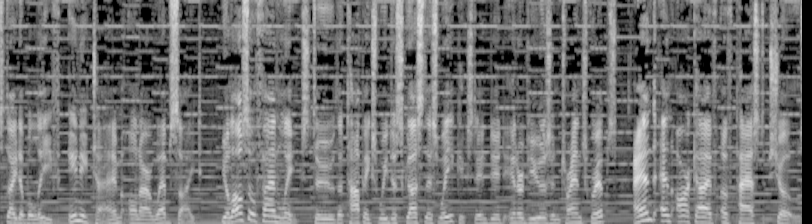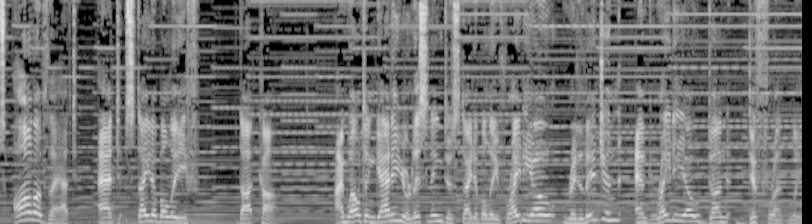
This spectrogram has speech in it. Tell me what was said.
State of Belief anytime on our website. You'll also find links to the topics we discussed this week, extended interviews and transcripts, and an archive of past shows. All of that at stateofbelief.com. I'm Welton Gaddy. You're listening to State of Belief Radio, religion and radio done differently.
